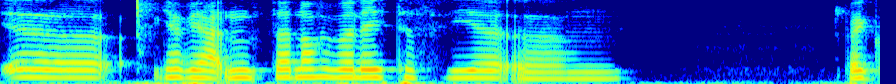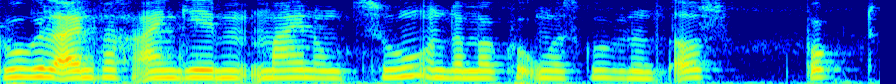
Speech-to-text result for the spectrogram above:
äh, ja, wir hatten uns dann noch überlegt, dass wir ähm, bei Google einfach eingeben Meinung zu und dann mal gucken, was Google uns ausspuckt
